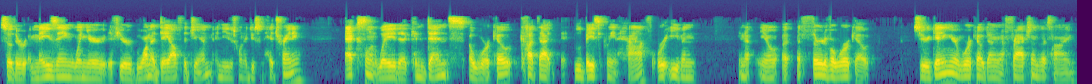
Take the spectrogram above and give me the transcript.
So they're amazing when you're if you're want a day off the gym and you just want to do some HIIT training. Excellent way to condense a workout, cut that basically in half, or even you know you know a, a third of a workout. So you're getting your workout done in a fraction of the time,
